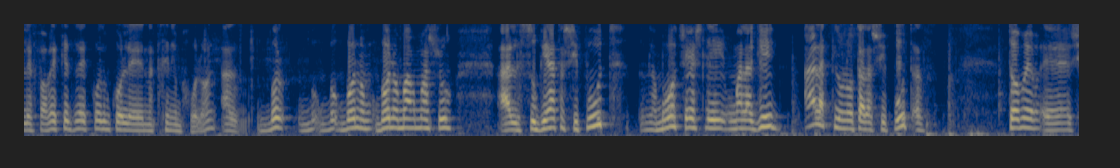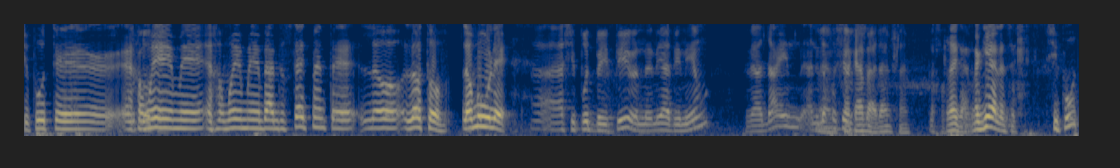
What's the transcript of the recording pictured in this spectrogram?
לפרק את זה. קודם כל אה, נתחיל עם חולון. אז בוא, בוא, בוא, בוא נאמר- משהו על סוגיית השיפוט, למרות שיש לי מה להגיד על התלונות על השיפוט, אז תומר, אה, שיפוט, אה, איך לא אומרים, אה, איך אומרים אה, ב understatement, אה, לא לא טוב, לא מעולה. היה שיפוט ביתי ונהיה עדינים, ועדיין, אני לא חושב... המשחק היה בידיים שלהם. נכון. רגע, נגיע לזה. שיפוט?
